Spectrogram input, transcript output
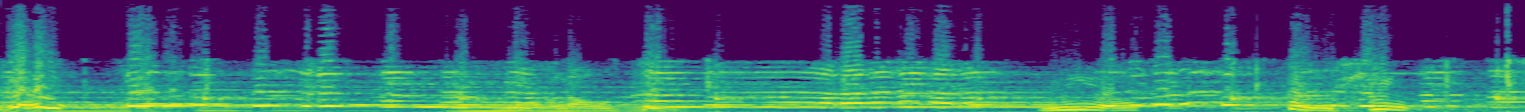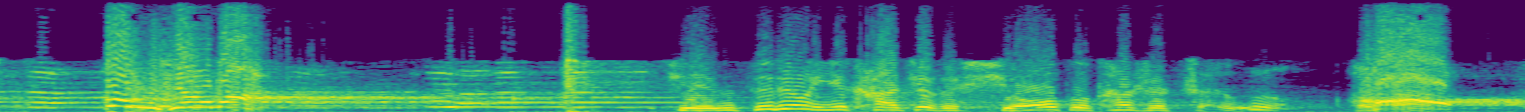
子林，你个老贼，你要动刑，动刑吧！”金子陵一看这个小子，他是真恶，好，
